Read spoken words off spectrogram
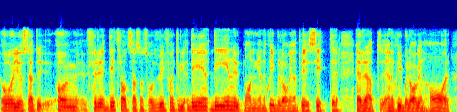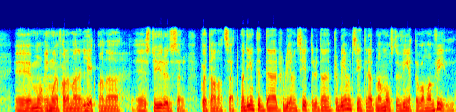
Och just att, om, för det är trots allt som så, vi får inte, det, är, det är en utmaning i energibolagen att vi sitter, eller att energibolagen har eh, i många fall man lekmannastyrelser eh, på ett annat sätt. Men det är inte där problemet sitter utan problemet sitter i att man måste veta vad man vill.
